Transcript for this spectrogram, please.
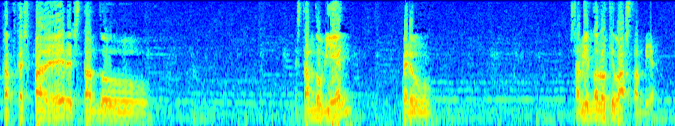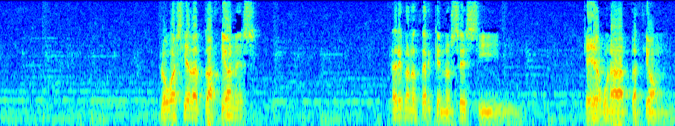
Kafka es para leer estando estando bien pero sabiendo lo que vas también. Luego así adaptaciones. He de reconocer que no sé si que hay alguna adaptación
